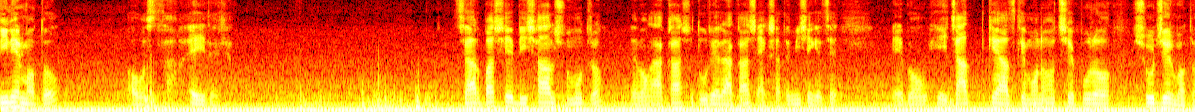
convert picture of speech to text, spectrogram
দিনের মতো অবস্থা, এই দেখেন। চারপাশে বিশাল সমুদ্র এবং আকাশ, দূরের আকাশ একসাথে মিশে গেছে এবং এই চাঁদকে আজকে মনে হচ্ছে পুরো সূর্যের মতো।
